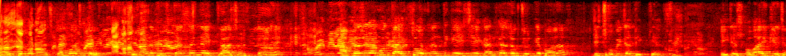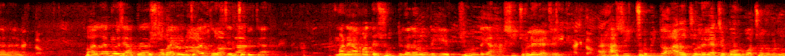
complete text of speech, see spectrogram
কাজকর্ম আছে তো? ওখানে বসে থাকবেন না একটু আসুন এখানে। সবাই মিলে আপনাদের এখন দায়িত্ব ওখান থেকে এসে এখানকার লোকজনকে বলা যে ছবিটা দেখতে আসুন। এইটা সবাইকে জানান। একদম। ভালো লাগল যে আপনারা সবাই এনজয় করছেন ছবিটা। মানে আমাদের সত্যি কথা বলতে কি জীবন থেকে হাসি চলে গেছে। আর হাসির ছবি তো আরও চলে গেছে বহু বছর হলো।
